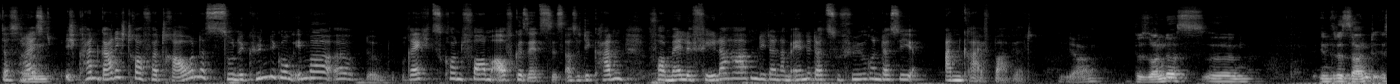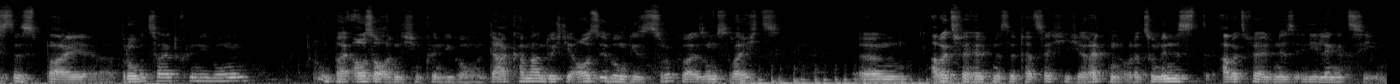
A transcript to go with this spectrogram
Das heißt, ähm, ich kann gar nicht darauf vertrauen, dass so eine Kündigung immer äh, rechtskonform aufgesetzt ist. Also die kann formelle Fehler haben, die dann am Ende dazu führen, dass sie angreifbar wird. Ja, besonders äh, interessant ist es bei äh, Probezeitkündigungen und bei außerordentlichen Kündigungen. Da kann man durch die Ausübung dieses Zurückweisungsrechts ähm, Arbeitsverhältnisse tatsächlich retten oder zumindest Arbeitsverhältnisse in die Länge ziehen.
